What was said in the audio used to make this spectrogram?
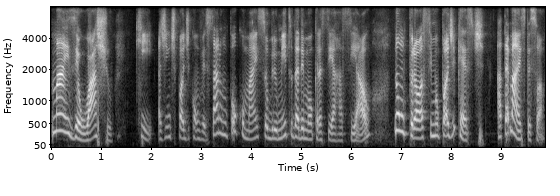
Mas eu acho que a gente pode conversar um pouco mais sobre o mito da democracia racial num próximo podcast. Até mais, pessoal!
